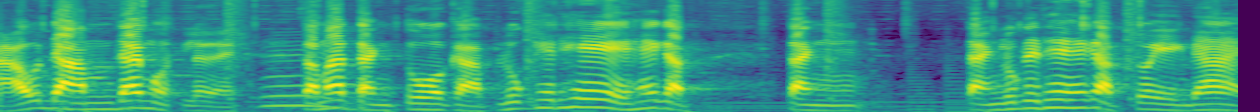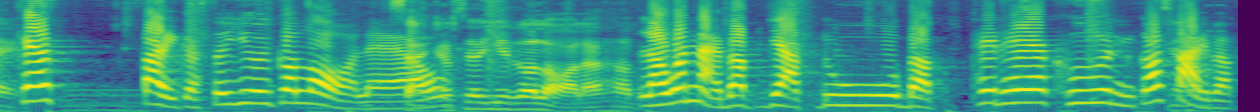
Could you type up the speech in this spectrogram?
าวดำได้หมดเลยอืมสามารถแต่งตัวกับลุคเท่ๆให้กับแต่งแต่งลุคเท่ๆให้กับตัวเองได้ แค่ ใส่กับเสื้อยืดก็หล่อแล้ใส่ว กับเสื้อยืดก็หล่อแล้วครับ แล้ววันไหนแบบอยากดูแบบเท่ๆขึ้น ก็ใส่แบบ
